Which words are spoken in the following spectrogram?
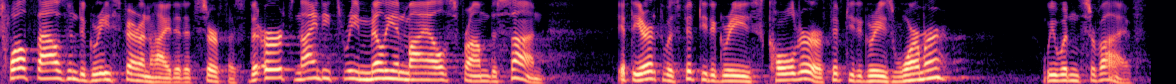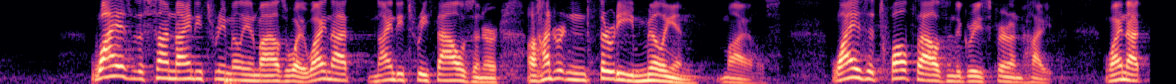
12,000 degrees Fahrenheit at its surface. The earth, 93 million miles from the sun. If the earth was 50 degrees colder or 50 degrees warmer, we wouldn't survive. Why is the sun 93 million miles away? Why not 93,000 or 130 million miles? Why is it 12,000 degrees Fahrenheit? Why not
